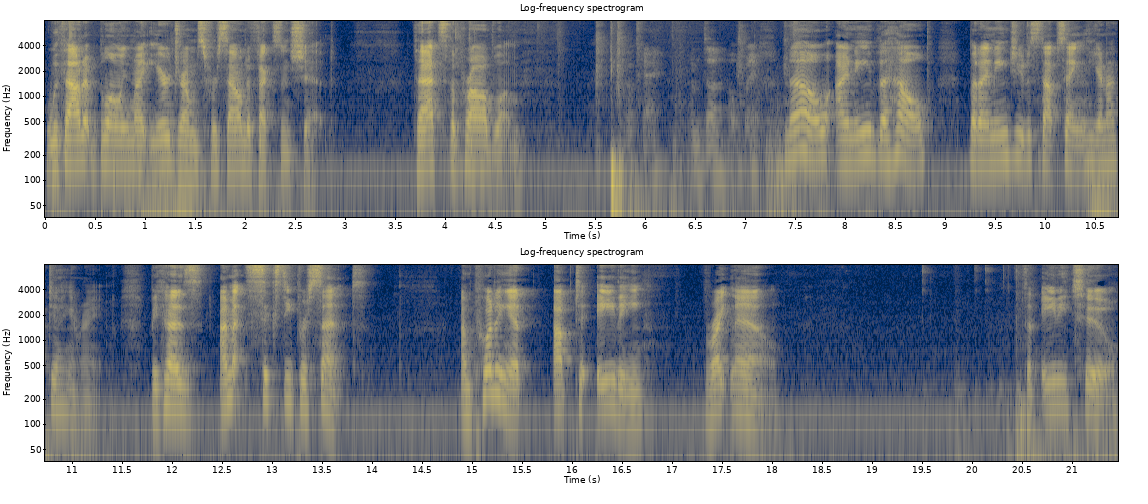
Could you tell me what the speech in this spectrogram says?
without it blowing my eardrums for sound effects and shit. That's the problem. Okay, I'm done helping. No, I need the help, but I need you to stop saying you're not doing it right. because I'm at 60%. I'm putting it up to 80 right now. It's at 82.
